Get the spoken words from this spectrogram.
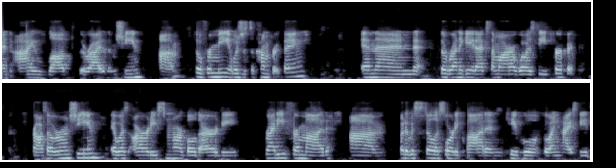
And I loved the ride of the machine. Um, so for me, it was just a comfort thing. And then the Renegade XMR was the perfect crossover machine. It was already snorkeled, already ready for mud. Um, but it was still a sporty quad and capable of going high speeds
